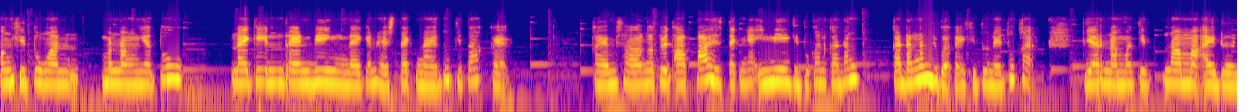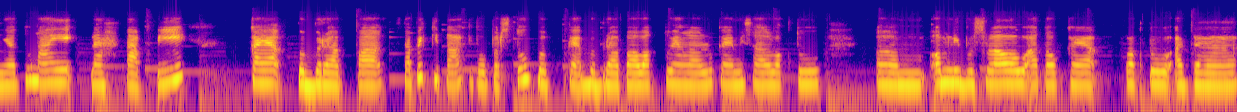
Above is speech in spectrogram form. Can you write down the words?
penghitungan menangnya tuh naikin trending, naikin hashtag. Nah itu kita kayak kayak misalnya nge-tweet apa hashtagnya ini gitu kan. Kadang kadang kan juga kayak gitu. Nah itu kan biar nama kita, nama idolnya tuh naik. Nah tapi kayak beberapa tapi kita K-popers tuh be, kayak beberapa waktu yang lalu kayak misal waktu um, omnibus law atau kayak waktu ada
